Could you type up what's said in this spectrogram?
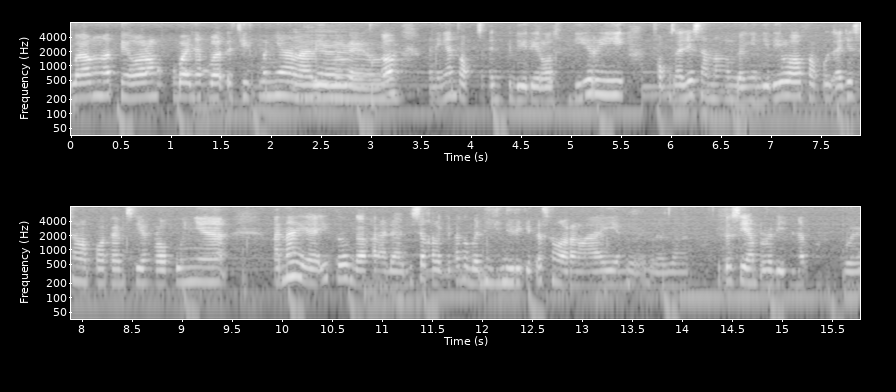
banget nih orang kok banyak banget achievementnya lali yeah. kayak lo mendingan fokus aja ke diri lo sendiri fokus aja sama ngembangin diri lo fokus aja sama potensi yang lo punya karena ya itu nggak akan ada habisnya kalau kita ngebandingin diri kita sama orang lain. Ya, benar banget. Itu sih yang perlu diingat gue.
